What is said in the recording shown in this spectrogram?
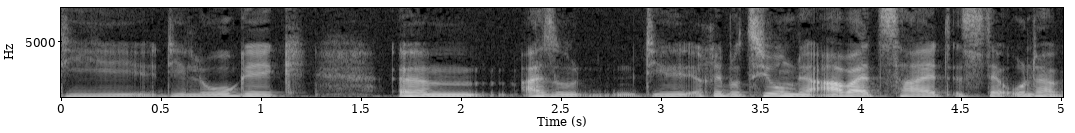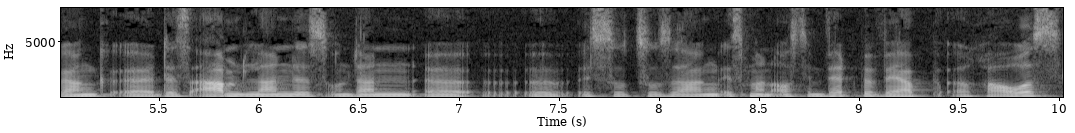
die, die Logik, ähm, also die Reduzierung der Arbeitszeit ist der Untergang äh, des Abendlandes und dann äh, ist sozusagen, ist man aus dem Wettbewerb raus.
